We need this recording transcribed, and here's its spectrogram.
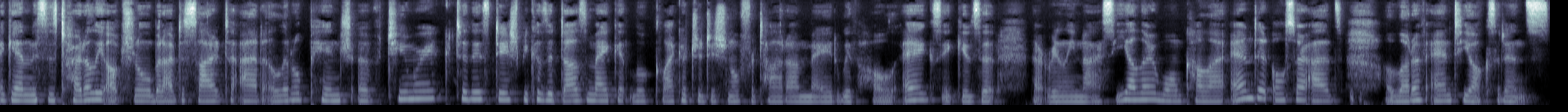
Again, this is totally optional, but I've decided to add a little pinch of turmeric to this dish because it does make it look like a traditional frittata made with whole eggs. It gives it that really nice yellow, warm color, and it also adds a lot of antioxidants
